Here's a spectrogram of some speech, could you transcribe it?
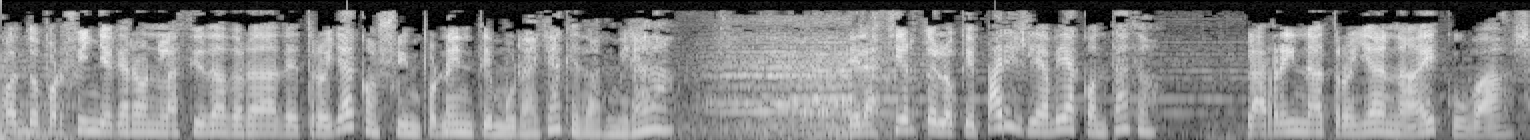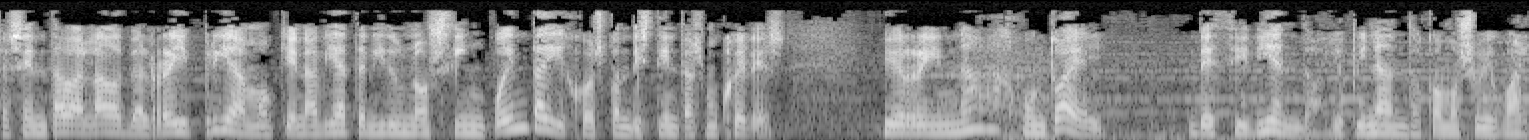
Cuando por fin llegaron a la ciudad dorada de Troya con su imponente muralla, quedó admirada. Era cierto lo que París le había contado. La reina troyana Écuba se sentaba al lado del rey Príamo, quien había tenido unos 50 hijos con distintas mujeres, y reinaba junto a él, decidiendo y opinando como su igual.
